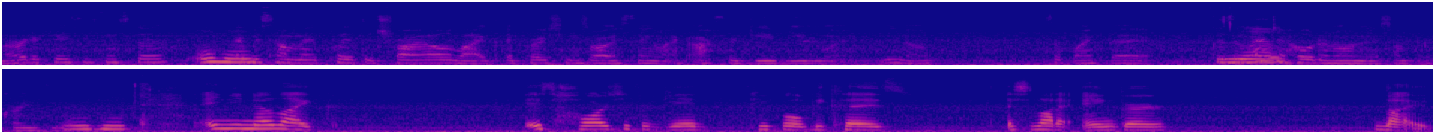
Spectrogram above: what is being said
murder cases and stuff. mhm. Every time they play the trial, like the person is always saying like I forgive you and you know stuff like that. Because Yeah. imagine holding on to something crazy. hmm And you know, like, it's hard to forgive people because it's a lot of anger. Like,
